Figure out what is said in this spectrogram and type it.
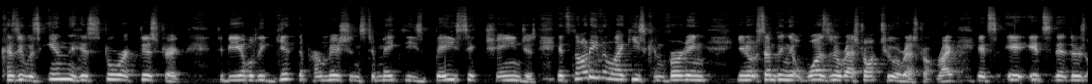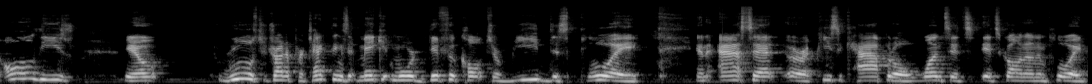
because it was in the historic district to be able to get the permissions to make these basic changes. It's not even like he's converting, you know, something that wasn't a restaurant to a restaurant, right? It's it, it's that there's all these, you know, rules to try to protect things that make it more difficult to redeploy an asset or a piece of capital once it's it's gone unemployed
